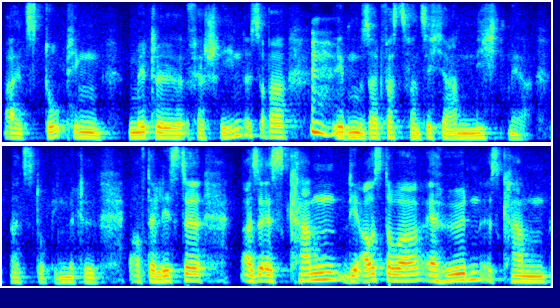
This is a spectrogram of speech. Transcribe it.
als Dopingmittel verschrien, ist aber mhm. eben seit fast 20 Jahren nicht mehr als Dopingmittel auf der Liste. Also es kann die Ausdauer erhöhen, es kann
